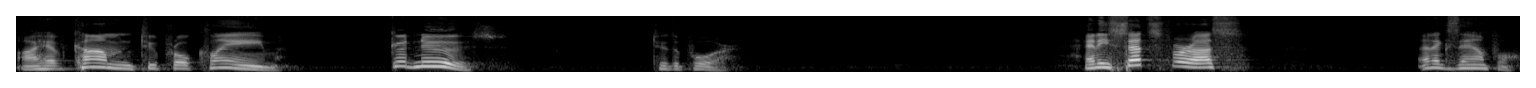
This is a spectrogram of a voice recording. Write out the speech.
I have come to proclaim good news to the poor. And he sets for us an example.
